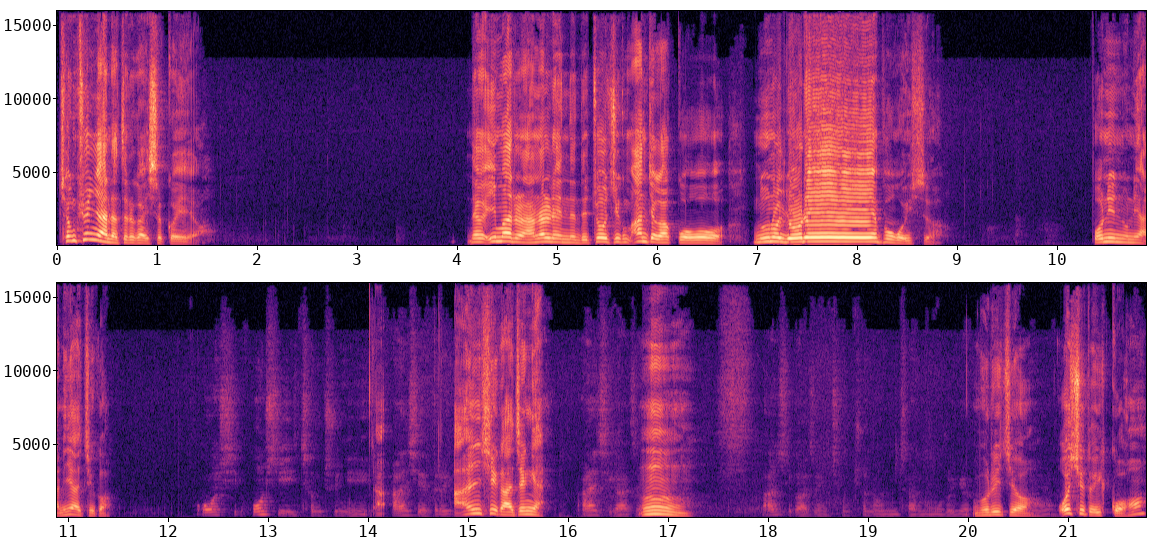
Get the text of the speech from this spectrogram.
청춘이 하나 들어가 있을 거예요. 내가 이 말을 안 하려 했는데, 저 지금 앉아갖고, 눈을 요래 보고 있어. 본인 눈이 아니야, 지금. 옷이 옷이 청춘이 안시에 들어 안시 가정에. 안시 가정 음, 안시 가정 청춘은 잘 모르겠고 모르죠. 옷이도 있고, 어?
